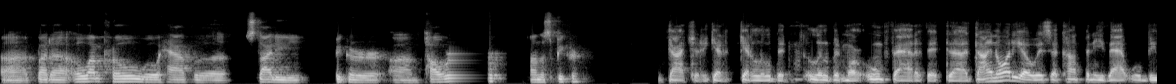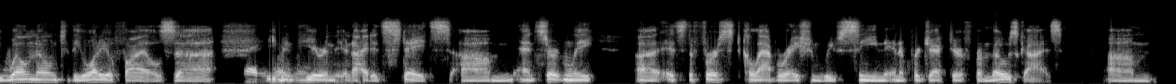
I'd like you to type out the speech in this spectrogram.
uh, but uh, O1 Pro will have a slightly bigger um, power on the speaker. Gotcha. To get get a little bit a little bit more oomph out of it. Uh, Dynaudio is a company that will be well known to the audiophiles, uh, right, even right, here in the United States, um, and certainly uh, it's the first collaboration we've seen in a projector from those guys. Um,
